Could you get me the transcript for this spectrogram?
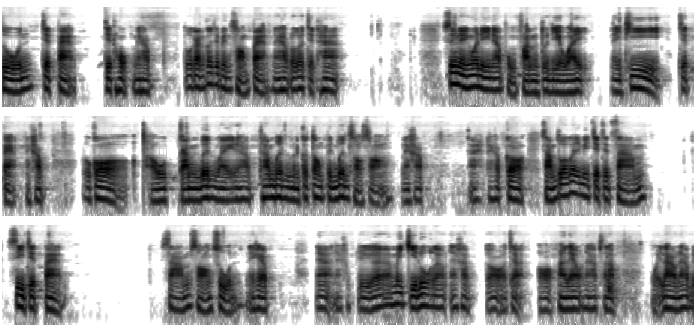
0 7 8 7 6 นะครับ ตัวกันก็จะเป็น 2 8 นะครับ แล้วก็ 7 5 ซึ่งในวันนี้นะครับผมฟันตัวเดียวไว้ในที่ 78 นะครับ แล้วก็เอากันเบิ้ลไว้นะครับ ถ้าเบิ้ลมันก็ต้องเป็นเบิ้ล2 2 นะครับนะครับ ก็ 3 ตัวก็จะมี 773 478 320 นะครับนะครับเหลือไม่กี่ลูกแล้วนะครับ ก็จะออกมาแล้วนะครับสำหรับหวยลาวนะครับใน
